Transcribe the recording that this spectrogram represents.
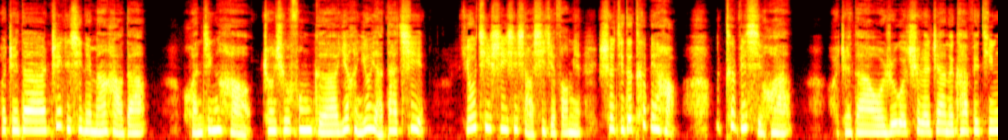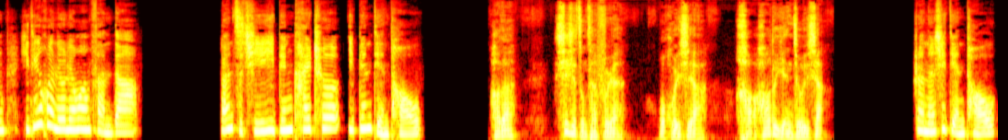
我觉得这个系列蛮好的，环境好，装修风格也很优雅大气，尤其是一些小细节方面设计的特别好，我特别喜欢。我觉得我如果去了这样的咖啡厅，一定会流连忘返的。蓝子琪一边开车一边点头：“好的，谢谢总裁夫人，我回去啊。”好好的研究一下。阮南希点头，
